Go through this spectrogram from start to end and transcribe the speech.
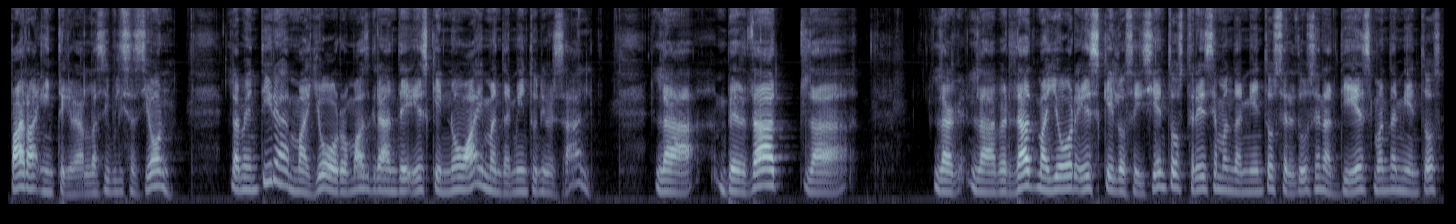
para integrar la civilización. La mentira mayor o más grande es que no hay mandamiento universal. La verdad, la la, verdad mayor es que los 613 mandamientos se reducen a 10 mandamientos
